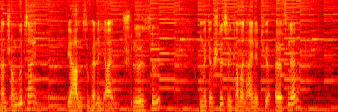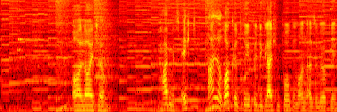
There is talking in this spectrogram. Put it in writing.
Kann schon gut sein. Wir haben zufällig einen Schlüssel. Und mit dem Schlüssel kann man eine Tür öffnen. Oh Leute. Wir haben jetzt echt alle Rocket-Rüpel die gleichen Pokémon. Also wirklich.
